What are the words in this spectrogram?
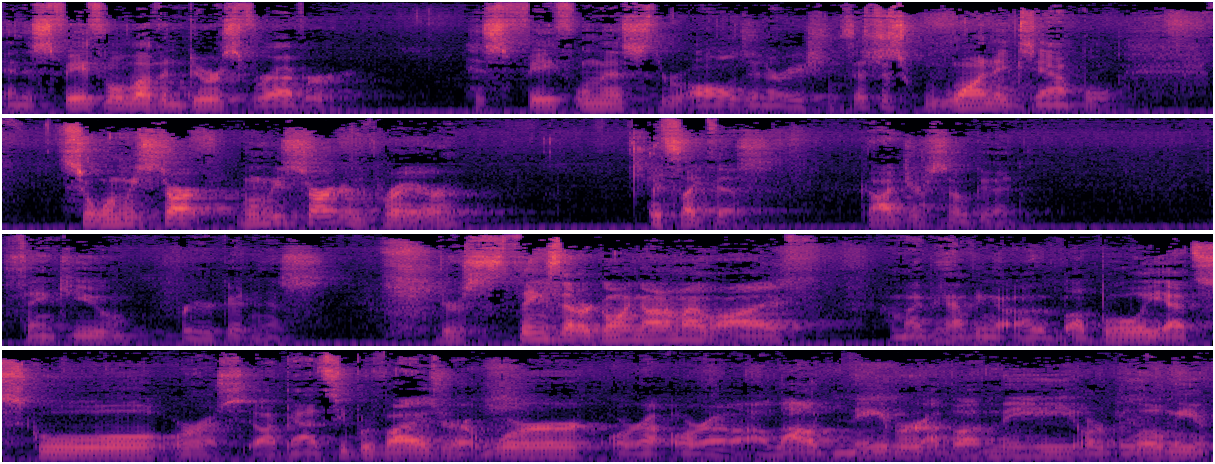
and his faithful love endures forever. His faithfulness through all generations. That's just one example. So when we start when we start in prayer, it's like this. God, you're so good. Thank you for your goodness. There's things that are going on in my life. I might be having a, a bully at school, or a, a, bad supervisor at work, or, a, or a, a loud neighbor above me or below me, or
